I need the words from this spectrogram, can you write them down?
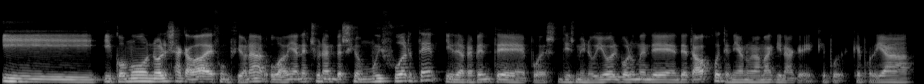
y, y, cómo no les acababa de funcionar o habían hecho una inversión muy fuerte y de repente pues disminuyó el volumen de, trabajo y tenían una máquina que, que, que, podía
